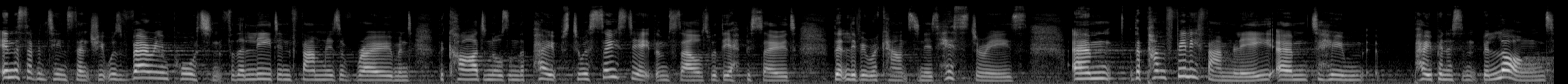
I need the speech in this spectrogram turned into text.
in the 17th century it was very important for the leading families of Rome and the cardinals and the popes to associate themselves with the episode that Livy recounts in his histories. Um, the Pamphili family, um, to whom Pope Innocent belonged,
